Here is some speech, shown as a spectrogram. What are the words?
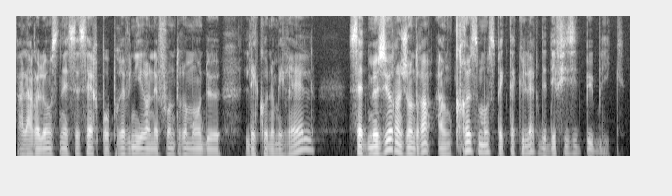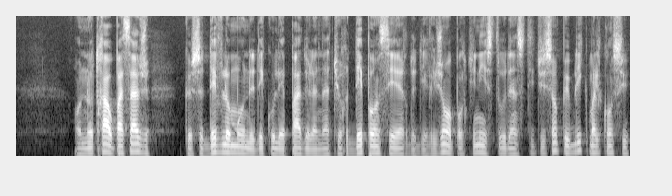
à la relance nécessaire pour prévenir un effondrement de l'économie réelle, cette mesure engendra un creusement spectaculaire des déficits publics. On notera au passage que ce développement ne découlait pas de la nature dépensière de dirigeants opportunistes ou d'institutions publiques mal conçues,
